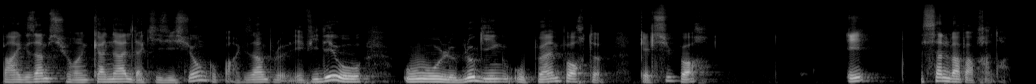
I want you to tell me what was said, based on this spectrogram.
par exemple sur un canal d'acquisition, comme par exemple les vidéos ou le blogging ou peu importe quel support, et ça ne va pas prendre.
